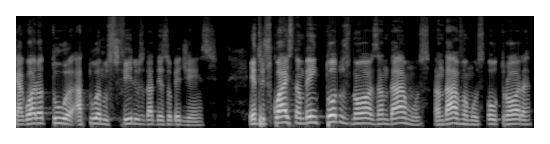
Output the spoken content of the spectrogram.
que agora atua, atua nos filhos da desobediência, entre os quais também todos nós andamos, andávamos outrora,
